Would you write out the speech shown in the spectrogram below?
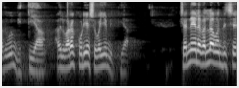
அதுவும் மித்தியா. அதில் வரக்கூடிய சுவையும் மித்தியா. சென்னையில் வெள்ளம் வந்துச்சு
